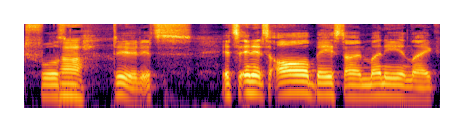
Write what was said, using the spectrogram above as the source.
fools, dude. It's it's and it's all based on money and like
